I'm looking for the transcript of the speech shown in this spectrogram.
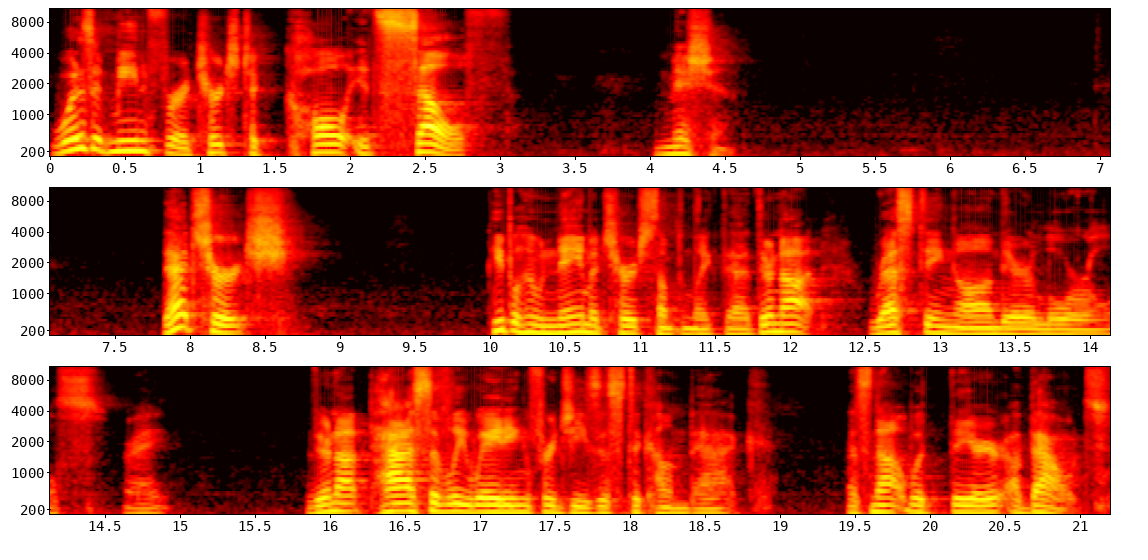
what does it mean for a church to call itself mission? That church, people who name a church something like that, they're not resting on their laurels, right? They're not passively waiting for Jesus to come back. That's not what they're about.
